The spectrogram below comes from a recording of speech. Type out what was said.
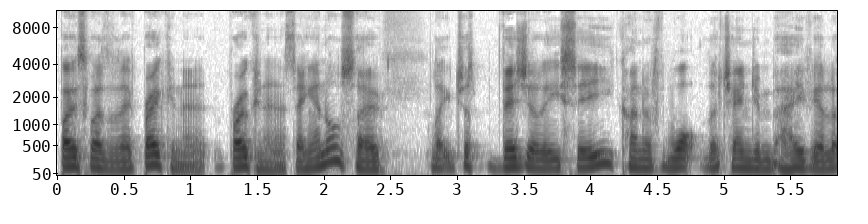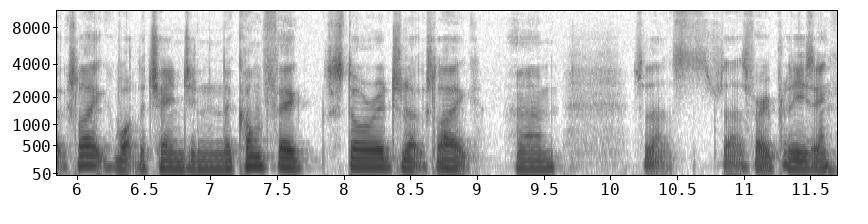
both whether they've broken it, broken anything, and also like just visually see kind of what the change in behavior looks like, what the change in the config storage looks like. Um, so that's that's very pleasing.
